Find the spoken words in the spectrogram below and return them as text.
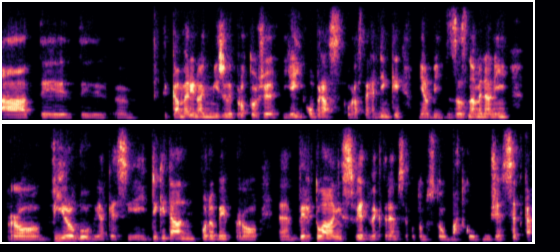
a ty, ty, eh, ty kamery na ní mířily proto, že její obraz, obraz té hrdinky, měl být zaznamenaný pro výrobu jakési její digitální podoby pro eh, virtuální svět, ve kterém se potom s tou matkou může setkat.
